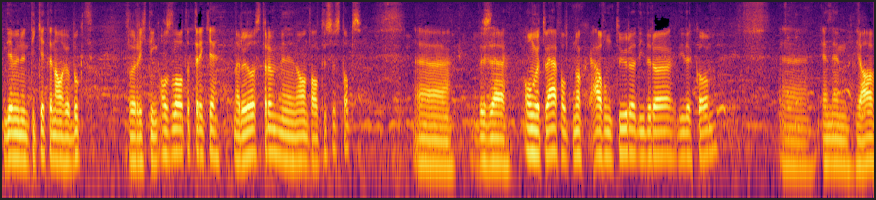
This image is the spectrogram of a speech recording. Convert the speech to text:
die hebben hun ticketten al geboekt voor richting Oslo te trekken naar Lillestrøm met een aantal tussenstops. Uh, dus uh, ongetwijfeld nog avonturen die er, die er komen. En, en ja,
